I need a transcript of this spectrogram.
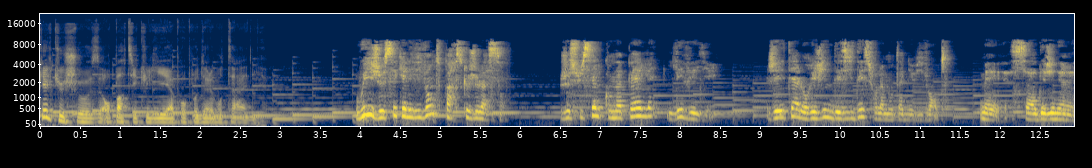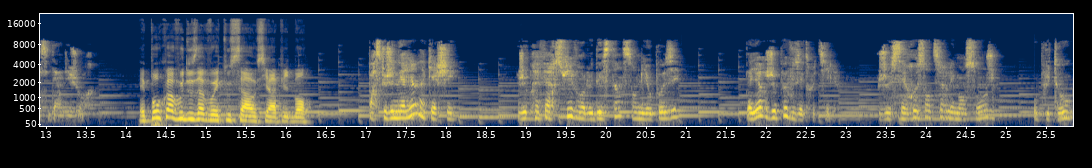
quelque chose en particulier à propos de la montagne? Oui, je sais qu'elle est vivante parce que je la sens. Je suis celle qu'on appelle l'éveillée. J'ai été à l'origine des idées sur la montagne vivante, mais ça a dégénéré ces derniers jours. Et pourquoi vous nous avouez tout ça aussi rapidement? Parce que je n'ai rien à cacher. Je préfère suivre le destin sans m'y opposer. D'ailleurs, je peux vous être utile. Je sais ressentir les mensonges, ou plutôt,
